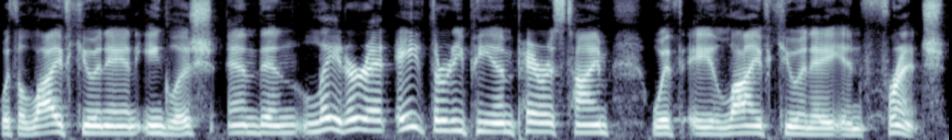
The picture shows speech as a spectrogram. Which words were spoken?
with a live Q&A in English and then later at 8:30 p.m. Paris time with a live Q&A in French.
